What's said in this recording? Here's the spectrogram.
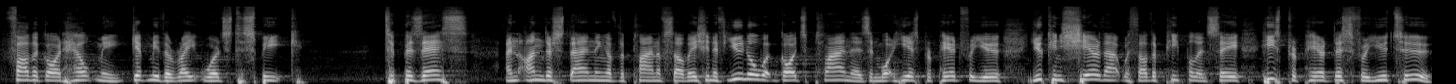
Father God, help me. Give me the right words to speak, to possess an understanding of the plan of salvation. If you know what God's plan is and what He has prepared for you, you can share that with other people and say, He's prepared this for you too.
